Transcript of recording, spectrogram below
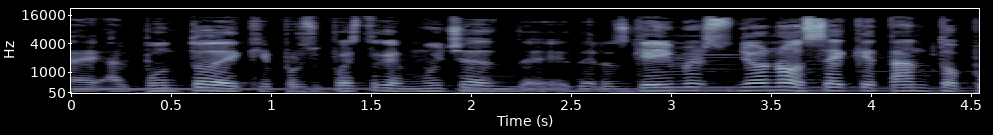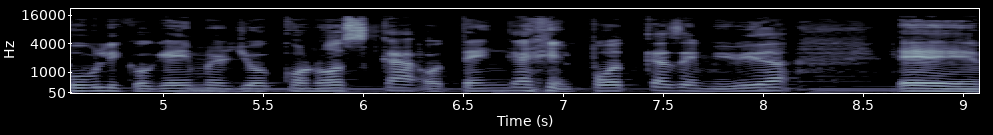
eh, al punto de que por supuesto que muchas de, de, los gamers, yo no sé qué tanto público gamer yo conozca o tenga en el podcast en mi vida, eh,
